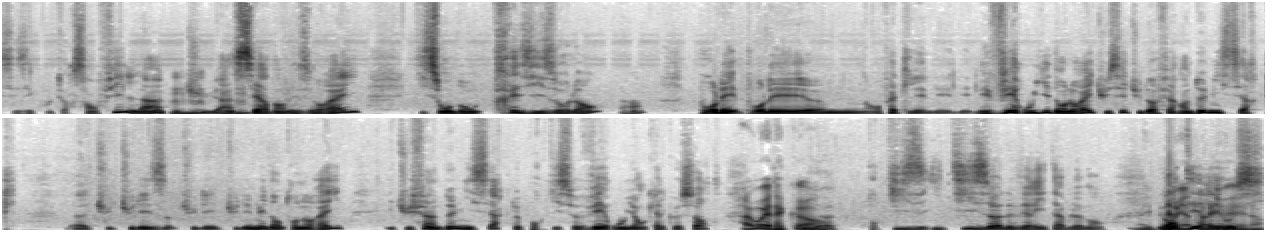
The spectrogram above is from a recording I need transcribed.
ces écouteurs sans fil là que Mhm, tu mhm. insères dans les oreilles, qui sont donc très isolants. Hein. Pour les, pour les, euh, en fait, les, les, les verrouiller dans l'oreille, tu sais, tu dois faire un demi-cercle. Euh, tu, tu, les, tu, les, tu les mets dans ton oreille et tu fais un demi-cercle pour qu'ils se verrouillent en quelque sorte, Ah ouais, d'accord. euh, pour qu'ils ils t'isolent véritablement. Rien l'intérêt aussi.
